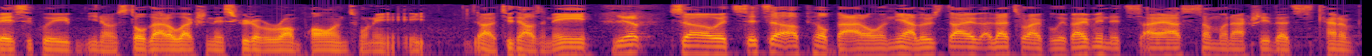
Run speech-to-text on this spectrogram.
basically you know stole that election. They screwed over Ron Paul in 28. Uh, 2008. Yep. So it's it's an uphill battle, and yeah, there's I, that's what I believe. I mean, it's I asked someone actually that's kind of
